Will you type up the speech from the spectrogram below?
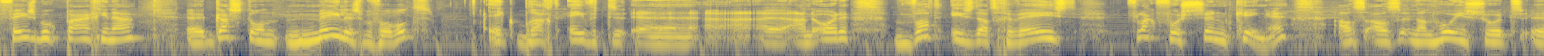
Facebookpagina. Eh, Gaston Melis bijvoorbeeld. Ik bracht even te- aan de orde. Wat is dat geweest? Vlak voor Sun King. Hè? Als, als, dan hoor je een soort eh,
